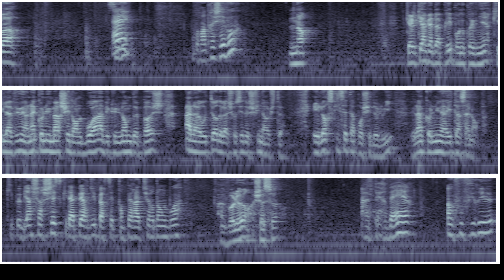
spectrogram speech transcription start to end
Bonsoir. Hey Vous rentrez chez vous? Non. Quelqu'un vient d'appeler pour nous prévenir qu'il a vu un inconnu marcher dans le bois avec une lampe de poche à la hauteur de la chaussée de Schwinaucht. Et lorsqu'il s'est approché de lui, l'inconnu a éteint sa lampe. Qui peut bien chercher ce qu'il a perdu par cette température dans le bois? Un voleur, un chasseur? Un pervers? Un fou furieux?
